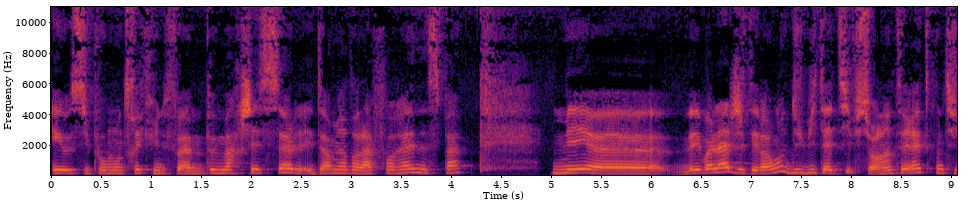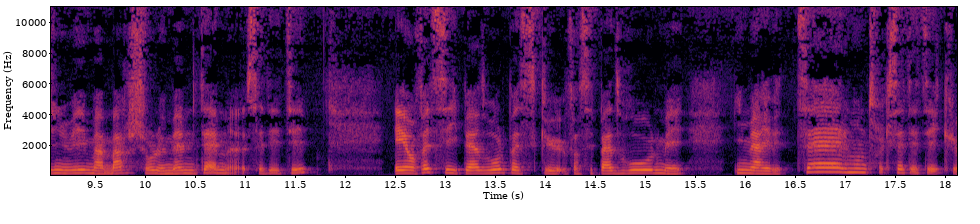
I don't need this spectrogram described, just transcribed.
et aussi pour montrer qu'une femme peut marcher seule et dormir dans la forêt, n'est-ce pas? Mais, euh, mais voilà, j'étais vraiment dubitative sur l'intérêt de continuer ma marche sur le même thème cet été. Et en fait, c'est hyper drôle parce que, enfin, c'est pas drôle, mais il m'est arrivé tellement de trucs cet été que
